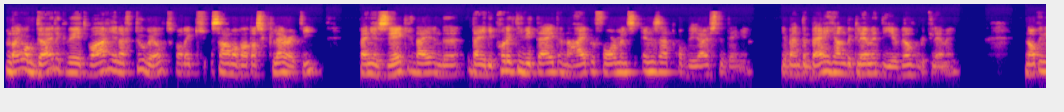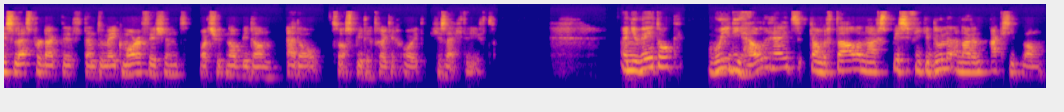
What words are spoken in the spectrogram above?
Omdat je ook duidelijk weet waar je naartoe wilt, wat ik samenvat als clarity, ben je zeker dat je, in de, dat je die productiviteit en de high performance inzet op de juiste dingen. Je bent de berg aan het beklimmen die je wilt beklimmen. Nothing is less productive than to make more efficient what should not be done at all, zoals Pieter Drucker ooit gezegd heeft. En je weet ook hoe je die helderheid kan vertalen naar specifieke doelen en naar een actieplan,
